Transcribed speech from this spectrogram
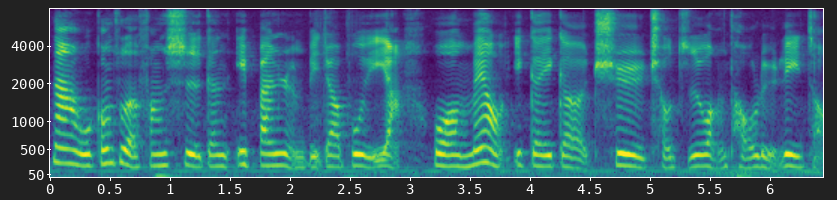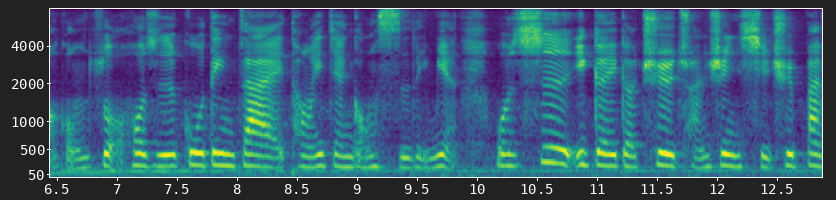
那我工作的方式跟一般人比较不一样，我没有一个一个去求职网投履历找工作，或者是固定在同一间公司里面。我是一个一个去传讯息，去拜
